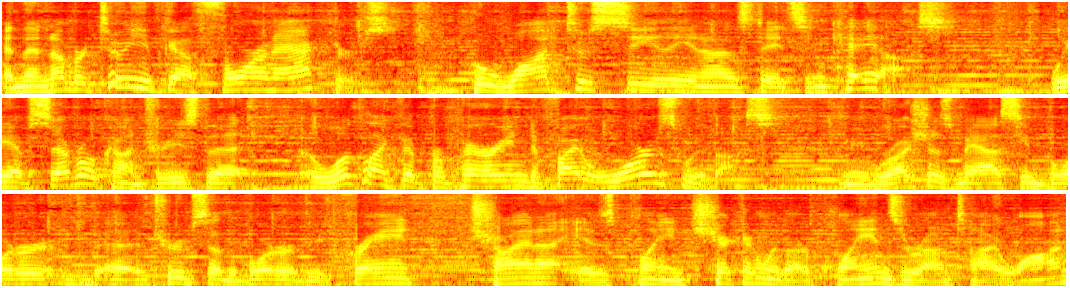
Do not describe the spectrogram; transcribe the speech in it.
And then, number two, you've got foreign actors who want to see the United States in chaos we have several countries that look like they're preparing to fight wars with us. I mean, Russia's massing border uh, troops on the border of Ukraine. China is playing chicken with our planes around Taiwan.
